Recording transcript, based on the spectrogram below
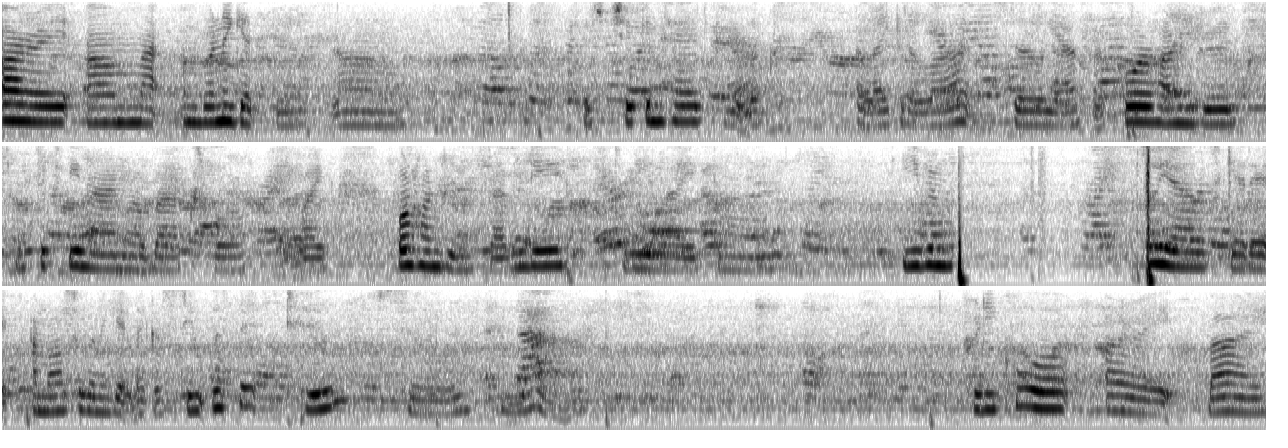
Alright, um, I'm gonna get this, um, this chicken head, because it looks, I like it a lot, so yeah, for 469 Robux for, like, 470 to be, like, um, even, so yeah, let's get it. I'm also gonna get, like, a suit with it, too, so, yeah. Pretty cool. Alright, bye.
